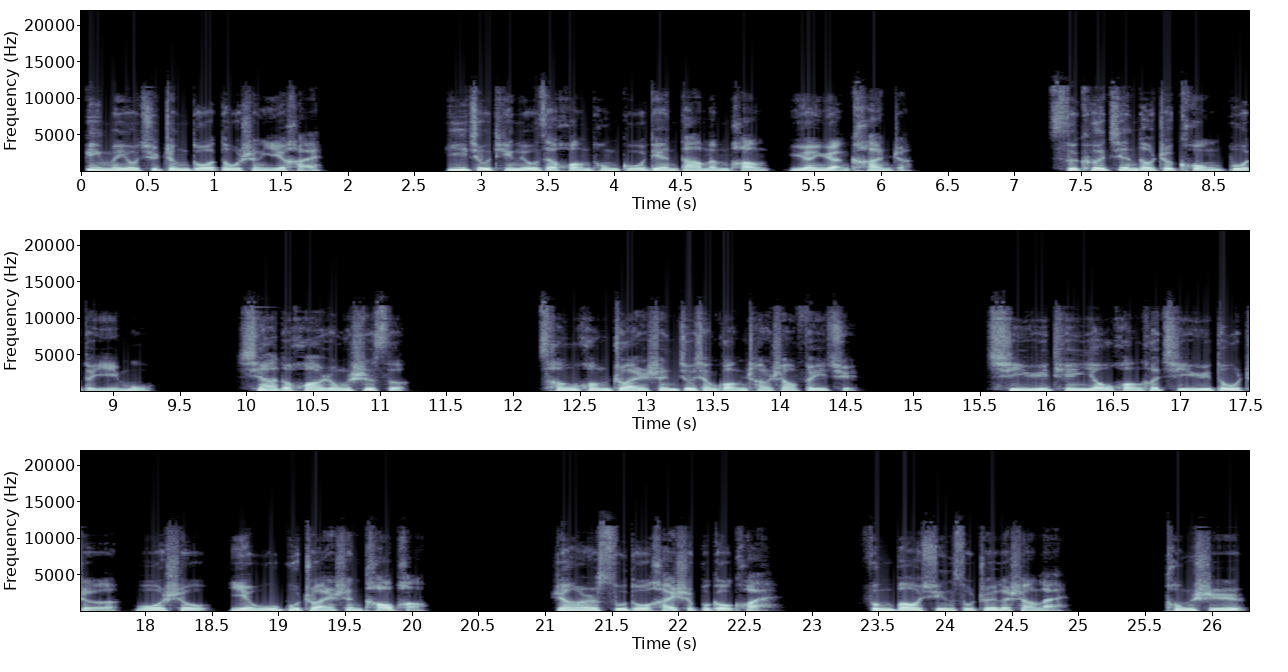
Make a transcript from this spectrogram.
并没有去争夺斗圣遗骸。依旧停留在黄铜古殿大门旁，远远看着。此刻见到这恐怖的一幕，吓得花容失色，仓皇转身就向广场上飞去。其余天妖皇和其余斗者、魔兽也无不转身逃跑，然而速度还是不够快。风暴迅速追了上来，同时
